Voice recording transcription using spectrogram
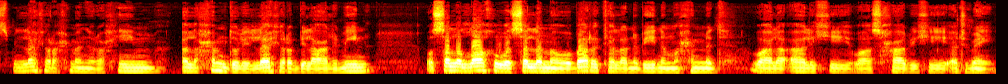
بسم الله الرحمن الرحيم الحمد لله رب العالمين وصلى الله وسلم وبارك على نبينا محمد وعلى آله وأصحابه أجمعين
